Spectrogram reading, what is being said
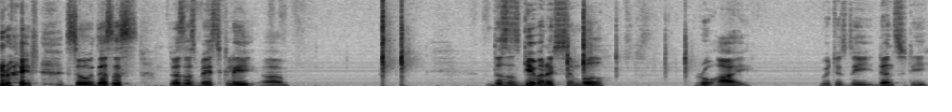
Right? So this is this is basically um, this is given a symbol rho i which is the density.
